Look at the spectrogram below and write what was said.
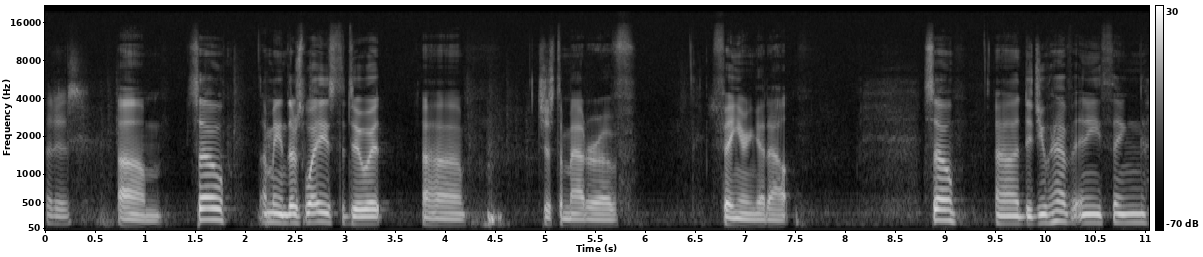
that is. Um, so, I mean, there's ways to do it. Uh, just a matter of figuring it out. So, uh, did you have anything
